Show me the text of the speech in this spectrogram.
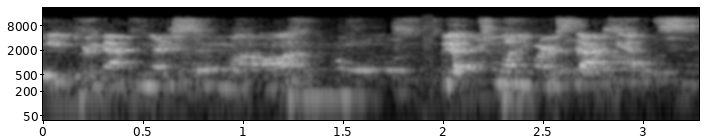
Keep your neck nice and long. We got 20 more seconds.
